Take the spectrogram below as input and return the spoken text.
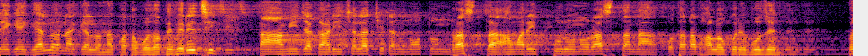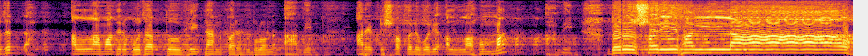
লেগে গেল না গেল না, কথা বোঝাতে পেরেছি? তা আমি যা গাড়ি চালাচ্ছি, এটা নতুন রাস্তা, আমার এই পুরনো রাস্তা না, কথাটা ভালো করে বোঝেন। বোঝেন না? আল্লাহ আমাদের বোঝার তৌফিক দান করেন, বলুন আমিন। আর একটু সকলে বলি আল্লাহ আমিন। দর শরীফ আল্লাহ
